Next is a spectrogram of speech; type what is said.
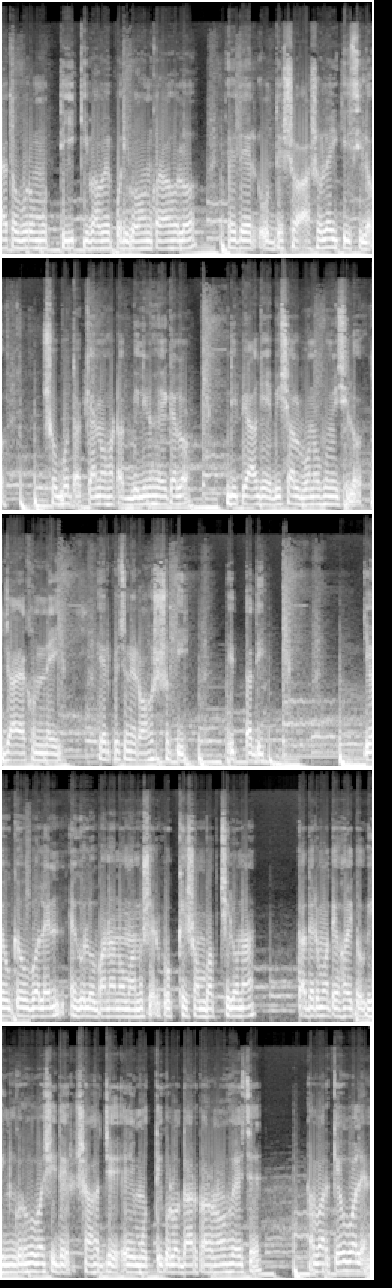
এত বড় মূর্তি কীভাবে পরিবহন করা হলো? এদের উদ্দেশ্য আসলেই কি ছিল? সভ্যতা কেন হঠাৎ বিলীন হয়ে গেল? দ্বীপে আগে বিশাল বনভূমি ছিল, যা এখন নেই। এর পেছনে রহস্য কি? ইত্যাদি। কেউ কেউ বলেন, এগুলো বানানো মানুষের পক্ষে সম্ভব ছিল না। তাদের মতে হয়তো ভিন গ্রহবাসীদের সাহায্যে এই মূর্তিগুলো দাঁড় করানো হয়েছে। আবার কেউ বলেন,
